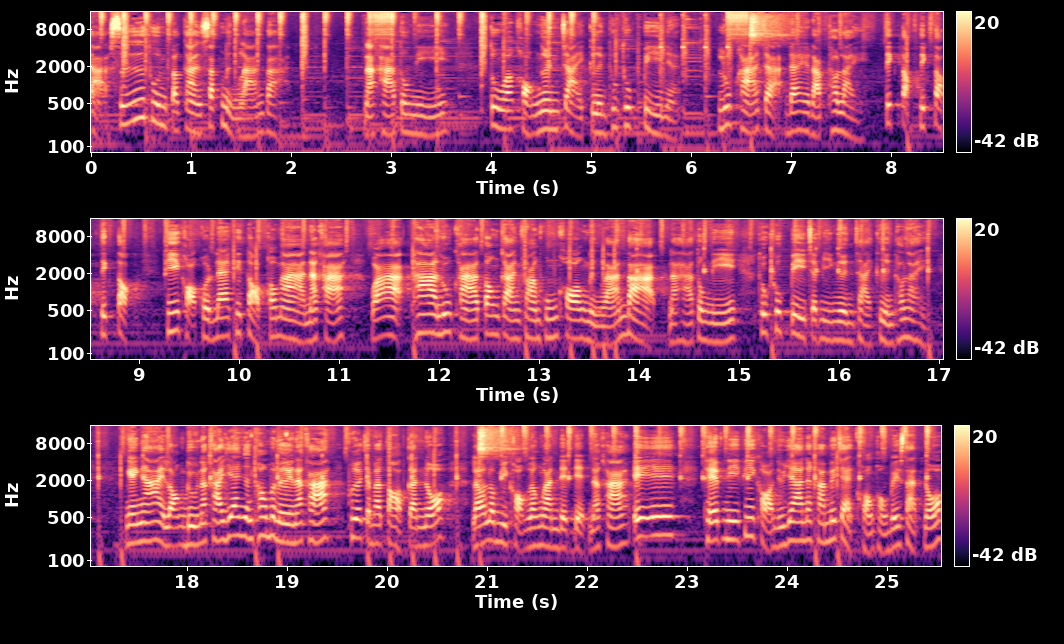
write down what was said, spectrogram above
จะซื้อทุนประกันสัก 1 ล้านบาทนะคะ ตรงนี้ ตัวของเงินจ่ายเกินทุกๆ ปีเนี่ยลูกค้าจะได้รับเท่าไหร่ TikTok TikTok TikTok พี่ขอคนแรกที่ตอบเข้ามานะคะ ว่าถ้าลูกค้าต้องการความคุ้มครอง 1 ล้านบาทนะคะ ตรงนี้ทุกๆ ปีจะมีเงินจ่ายคืนเท่าไหร่ง่ายๆ ลองดูนะคะ แย่งกันเข้ามาเลยนะคะ เพื่อจะมาตอบกันเนาะ แล้วเรามีของรางวัลเด็ด ๆ นะคะ เอ๊เทปนี้พี่ขออนุญาตนะคะ ไม่แจกของของบริษัทเนาะ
